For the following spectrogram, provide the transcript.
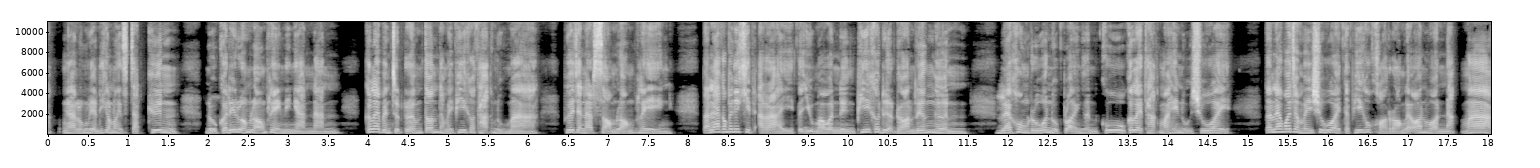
ก งานโรงเรียนที่กำลังจะจัดขึ้น หนูก็ได้ร่วมร้องเพลงในงานนั้น ก็เลยเป็นจุดเริ่มต้นทำให้พี่เขาทักหนูมา เพื่อจะนัดซ้อมร้องเพลงตอนแรกก็ไม่ได้คิดอะไร แต่อยู่มาวันหนึ่งพี่เขาเดือดร้อนเรื่องเงินอืมและคงรู้ว่าหนูปล่อยเงินกู้ ก็เลยทักมาให้หนูช่วยตอนแรกว่าจะไม่ช่วย แต่พี่เขาขอร้องและอ้อนวอนหนักมาก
